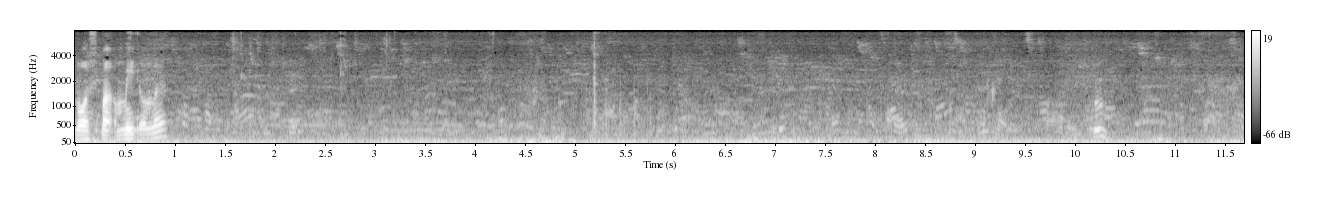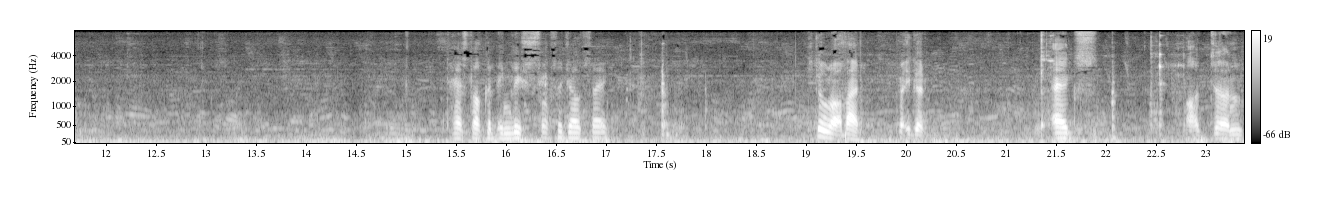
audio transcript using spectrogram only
Nice amount of meat on there. Tastes like an English sausage, I'd say. Still not bad. Pretty good. The eggs are done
